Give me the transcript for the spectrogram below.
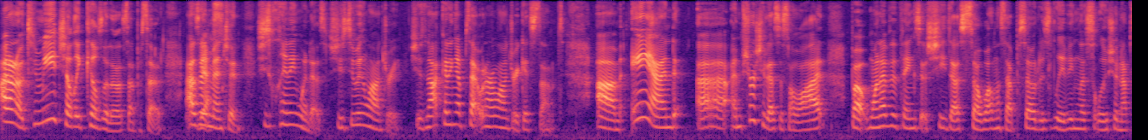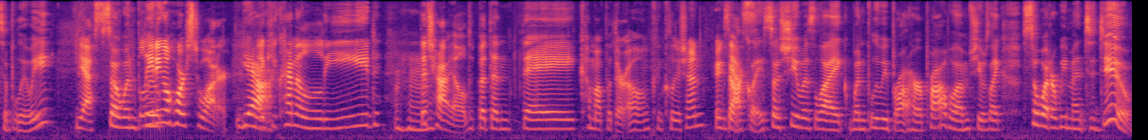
I don't know, to me, Chili kills it in this episode. As I mentioned, she's cleaning windows, she's doing laundry, she's not getting upset when her laundry gets dumped. Um, and uh, I'm sure she does this a lot, but one of the things that she does so well in this episode is leaving the solution up to Bluey. Yes. So when Blue- leading a horse to water. Yeah. Like you kind of lead mm-hmm. the child, but then they come up with their own conclusion. Exactly. So she was like, when Bluey brought her problem, problem, she was like, So what are we meant to do?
